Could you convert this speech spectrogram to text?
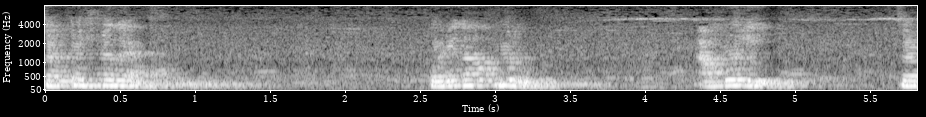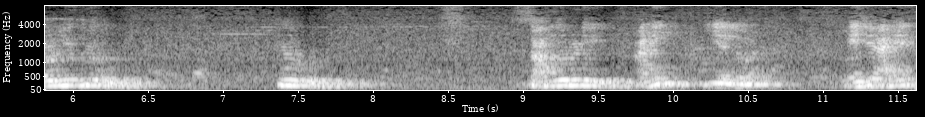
संतोषनगर कोरेगाव खुर्द आंबोली चरोली खुर्द पूर सांगुर्डी आणि येलवड. हे जे आहेत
